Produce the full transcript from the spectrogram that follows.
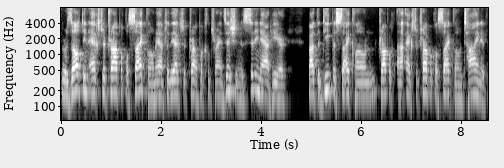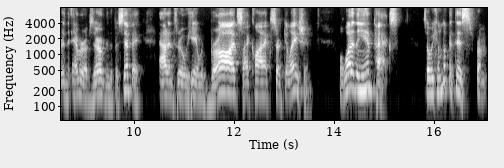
the resulting extratropical cyclone after the extratropical transition is sitting out here about the deepest cyclone, tropical, uh, extratropical cyclone tying ever observed in the Pacific out and through here with broad cyclonic circulation. Well, what are the impacts? So we can look at this from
